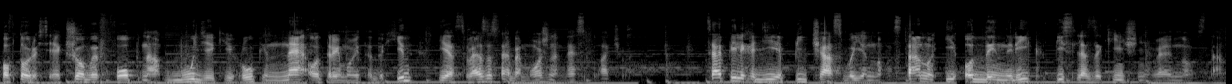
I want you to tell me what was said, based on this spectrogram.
Повторюся, якщо ви ФОП на будь-якій групі не отримуєте дохід, ЄСВ за себе можна не сплачувати. Ця пільга діє під час воєнного стану і один рік після закінчення воєнного стану.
